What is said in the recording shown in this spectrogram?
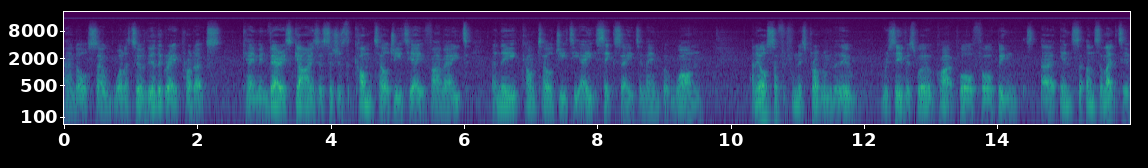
and also one or two of the other great products came in various guises, such as the Comtel GT858 and the Comtel GT868, to name but one. And they all suffered from this problem that the receivers were quite poor for being uh, unselective.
